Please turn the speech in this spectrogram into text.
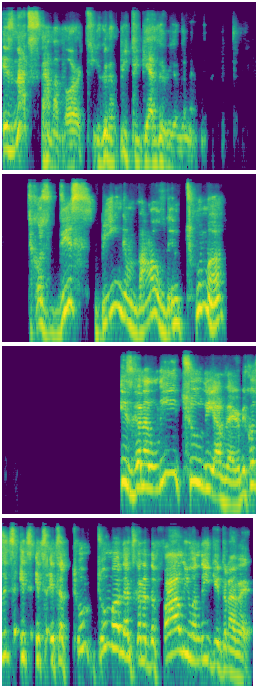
is not stamavort. You're going to be together. You're going to. Because this being involved in tuma is going to lead to the aver because it's it's it's it's a tum, tumor that's going to defile you and lead you to the aver.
